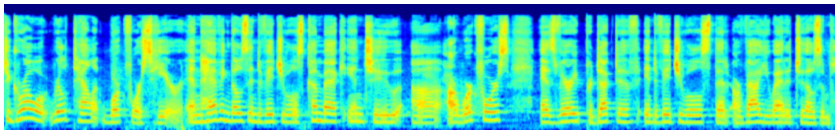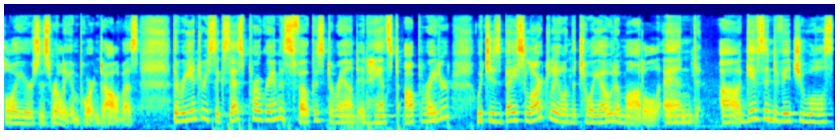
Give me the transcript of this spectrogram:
to grow a real talent workforce here and having those individuals come back into uh, our workforce as very productive individuals that are value added to those employers is really important to all of us. The Reentry Success Program is focused around Enhanced Operator, which is based largely on the Toyota model and uh, gives individuals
